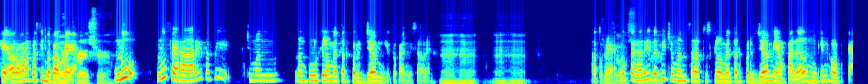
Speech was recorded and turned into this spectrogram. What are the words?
Kayak orang-orang pasti bakal More kayak, pressure. "Lu lu Ferrari tapi cuman 60 kilometer per jam," gitu kan misalnya. Mhm mhm. Atau kayak, "Lu also Ferrari tapi cuman 100 kilometer per jam," yang padahal mungkin kalau pakai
